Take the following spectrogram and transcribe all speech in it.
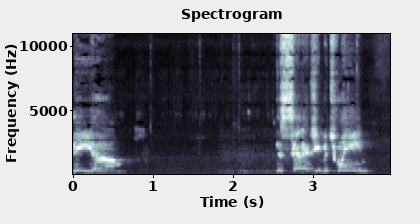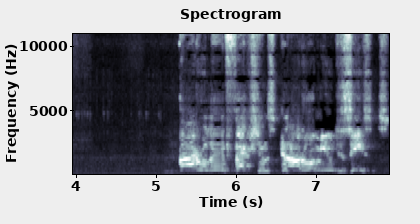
the um, the synergy between viral infections and autoimmune diseases.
